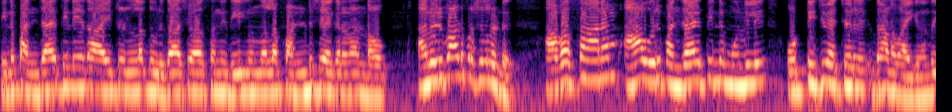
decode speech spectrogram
പിന്നെ പഞ്ചായത്തിന്റെതായിട്ടുള്ള ദുരിതാശ്വാസ നിധിയിൽ നിന്നുള്ള ഫണ്ട് ശേഖരണം ഉണ്ടാവും. അങ്ങനെ ഒരുപാട് പ്രശ്നങ്ങളുണ്ട്. അവസാനം ആ ഒരു പഞ്ചായത്തിന്റെ മുന്നിൽ ഒട്ടിച്ചു വെച്ചൊരു ഇതാണ് വായിക്കുന്നത്.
